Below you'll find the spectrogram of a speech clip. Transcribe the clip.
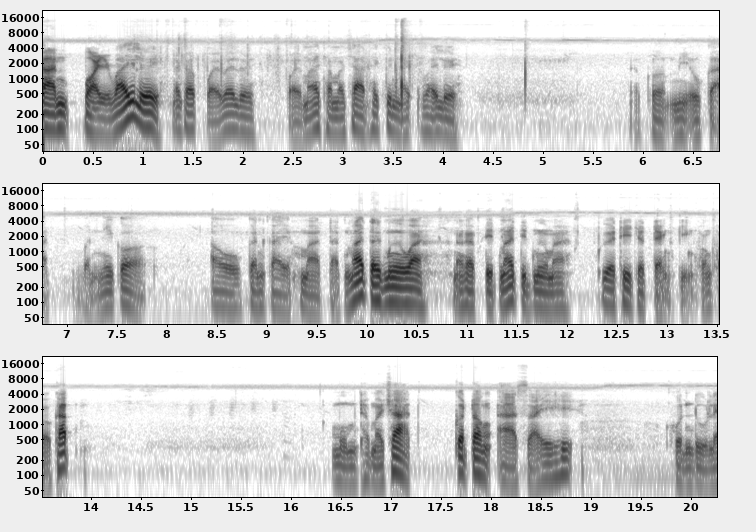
การปล่อยไว้เลยนะครับ ปล่อยไว้เลย ปล่อยไม้ธรรมชาติให้ขึ้นไว้เลย แล้วก็มีโอกาสวันนี้ก็ เอากันไก่มาตัดไม้ตัดมือว่านะครับ ติดไม้ติดมือมา เพื่อที่จะแต่งกิ่งของเขาครับ มุมธรรมชาติก็ต้องอาศัยคนดูแล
